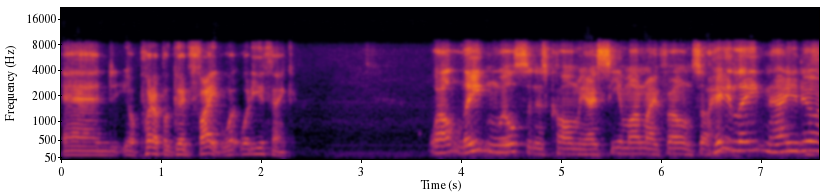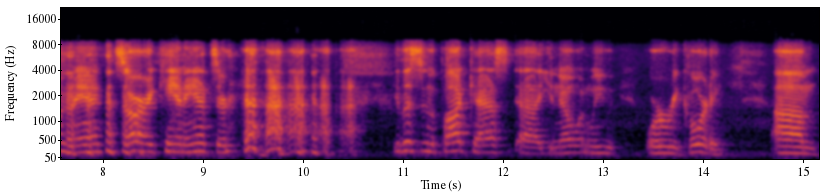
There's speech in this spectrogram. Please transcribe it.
and you know put up a good fight. What what do you think? Well, Leighton Wilson is calling me. I see him on my phone. So hey, Leighton, how you doing, man? Sorry, I can't answer. you listen to the podcast, uh, you know when we were recording. Um,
